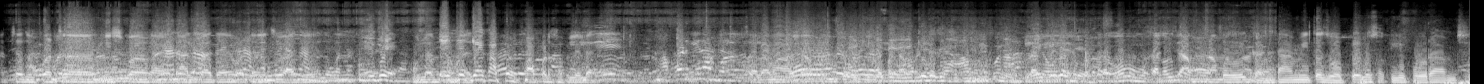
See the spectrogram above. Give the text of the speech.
आजच्या दुपारचं डिश काय डाल भात आहे वाटाण्याची भाजी आहे. पापड खपलेला आहे. चला मग आता एक घंटा आम्ही इथं झोपलेलो सगळी पोरं आमची.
